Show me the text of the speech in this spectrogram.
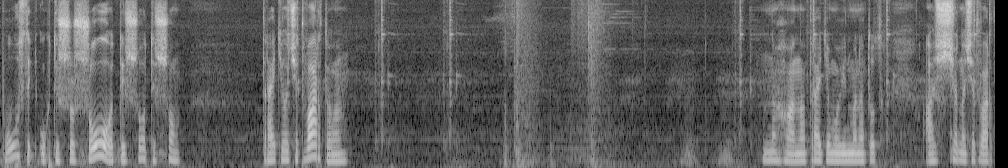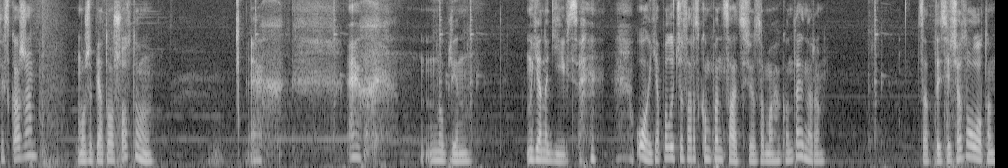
Пустить. Ух ти що, що? Ти що, ти що? Третього, четвертого. Ага, на третьому він мене тут. А що на четвертий скаже? Може п'ятого, шостого? Ех. Ех. Ну блін. Ну я надіявся. О, я получу зараз компенсацію за мегаконтейнера. Це тисяча золота.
